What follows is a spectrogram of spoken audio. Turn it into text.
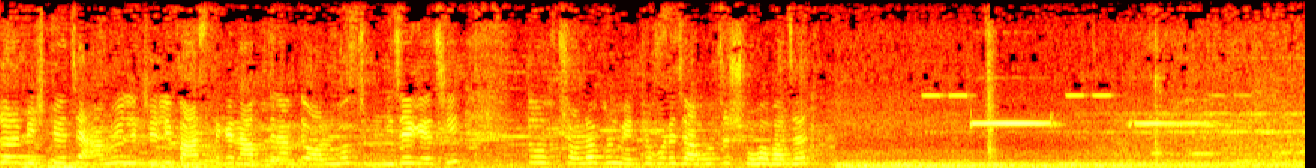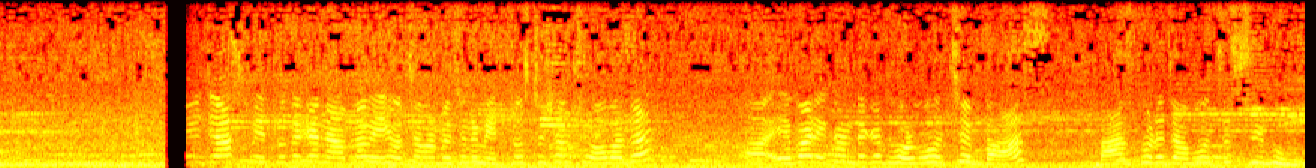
জোরে বৃষ্টি হচ্ছে। আমিও লিটারেলি বাস থেকে নামতে নামতে অলমোস্ট ভিজে গেছি। তো চলো এখন মেট্রো করে যাব হচ্ছে মেট্রো থেকে নামলাম, এই হচ্ছে আমার পেছনে মেট্রো স্টেশন শোভাবাজার এবার এখান থেকে ধরবো হচ্ছে বাস। বাস ধরে যাব হচ্ছে শ্রীভূমি।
